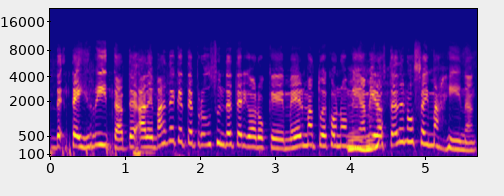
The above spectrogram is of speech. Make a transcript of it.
de- te irrita, te- además de que te produce un deterioro que merma tu economía. Mira, ustedes no se imaginan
